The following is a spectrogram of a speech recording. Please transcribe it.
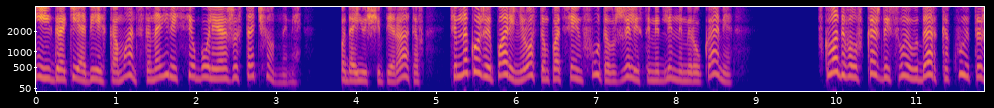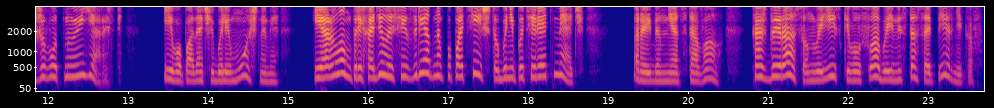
и игроки обеих команд становились все более ожесточенными. Подающий пиратов — Темнокожий парень ростом под семь футов с жилистыми длинными руками вкладывал в каждый свой удар какую-то животную ярость. Его подачи были мощными, и орлам приходилось изрядно попотеть, чтобы не потерять мяч. Рейден не отставал. Каждый раз он выискивал слабые места соперников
